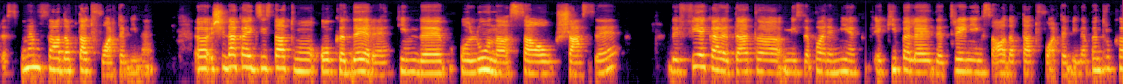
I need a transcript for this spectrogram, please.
le spunem, s-a adaptat foarte bine. Și dacă a existat o, o cădere timp de o lună sau șase, de fiecare dată, mi se pare mie, echipele de training s-au adaptat foarte bine, pentru că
